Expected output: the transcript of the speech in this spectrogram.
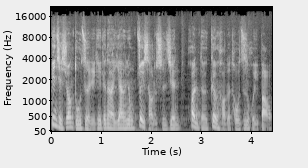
并且希望读者也可以跟他一样，用最少的时间换得更好的投资回报。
